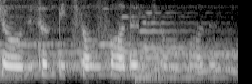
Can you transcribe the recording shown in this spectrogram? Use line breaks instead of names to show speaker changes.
shows e seus beats são foda. São foda.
